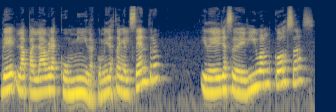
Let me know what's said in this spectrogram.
de la palabra comida? Comida está en el centro y de ella se derivan cosas.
